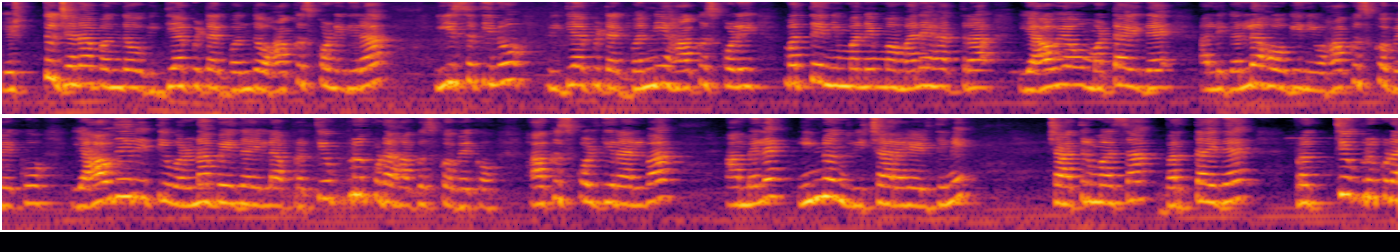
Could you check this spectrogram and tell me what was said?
ಎಷ್ಟು ಜನ ಬಂದು ವಿದ್ಯಾಪೀಠಕ್ಕೆ ಬಂದು ಹಾಕಿಸ್ಕೊಂಡಿದ್ದೀರಾ? ಈ ಸತಿನೂ ವಿದ್ಯಾಪೀಠಕ್ಕೆ ಬನ್ನಿ, ಹಾಕಿಸ್ಕೊಳ್ಳಿ. ಮತ್ತೆ ನಿಮ್ಮ ನಿಮ್ಮ ಮನೆ ಹತ್ರ ಯಾವ್ಯಾವ ಮಠ ಇದೆ, ಅಲ್ಲಿಗೆಲ್ಲ ಹೋಗಿ ನೀವು ಹಾಕಿಸ್ಕೋಬೇಕು. ಯಾವುದೇ ರೀತಿ ವರ್ಣಭೇದ ಇಲ್ಲ ಪ್ರತಿಯೊಬ್ಬರು ಕೂಡ ಹಾಕಿಸ್ಕೋಬೇಕು. ಹಾಕಿಸ್ಕೊಳ್ತೀರಾ ಅಲ್ವಾ? ಆಮೇಲೆ ಇನ್ನೊಂದು ವಿಚಾರ ಹೇಳ್ತೀನಿ. ಚಾತುರ್ಮಾಸ ಬರ್ತಾ ಇದೆ. ಪ್ರತಿಯೊಬ್ಬರು ಕೂಡ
